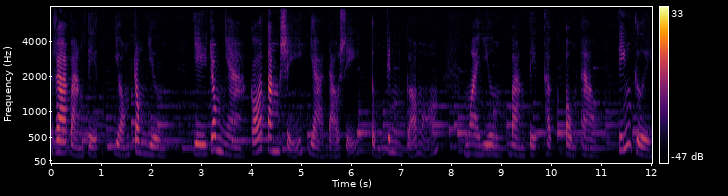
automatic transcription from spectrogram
ra bàn tiệc dọn trong giường vì trong nhà có tăng sĩ và đạo sĩ tụng kinh cỏ mỏ Ngoài giường bàn tiệc thật ồn ào Tiếng cười,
